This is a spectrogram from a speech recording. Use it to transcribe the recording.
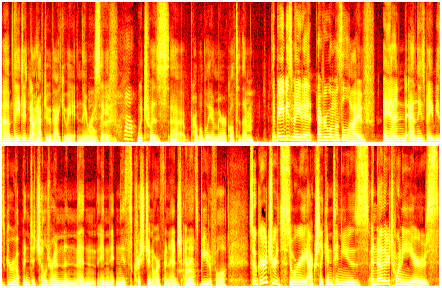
um, they did not have to evacuate and they were safe, which was uh, probably a miracle to them. The babies made it. Everyone was alive, and and these babies grew up into children and, in, in this Christian orphanage, and it's beautiful. So Gertrude's story actually continues another twenty years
